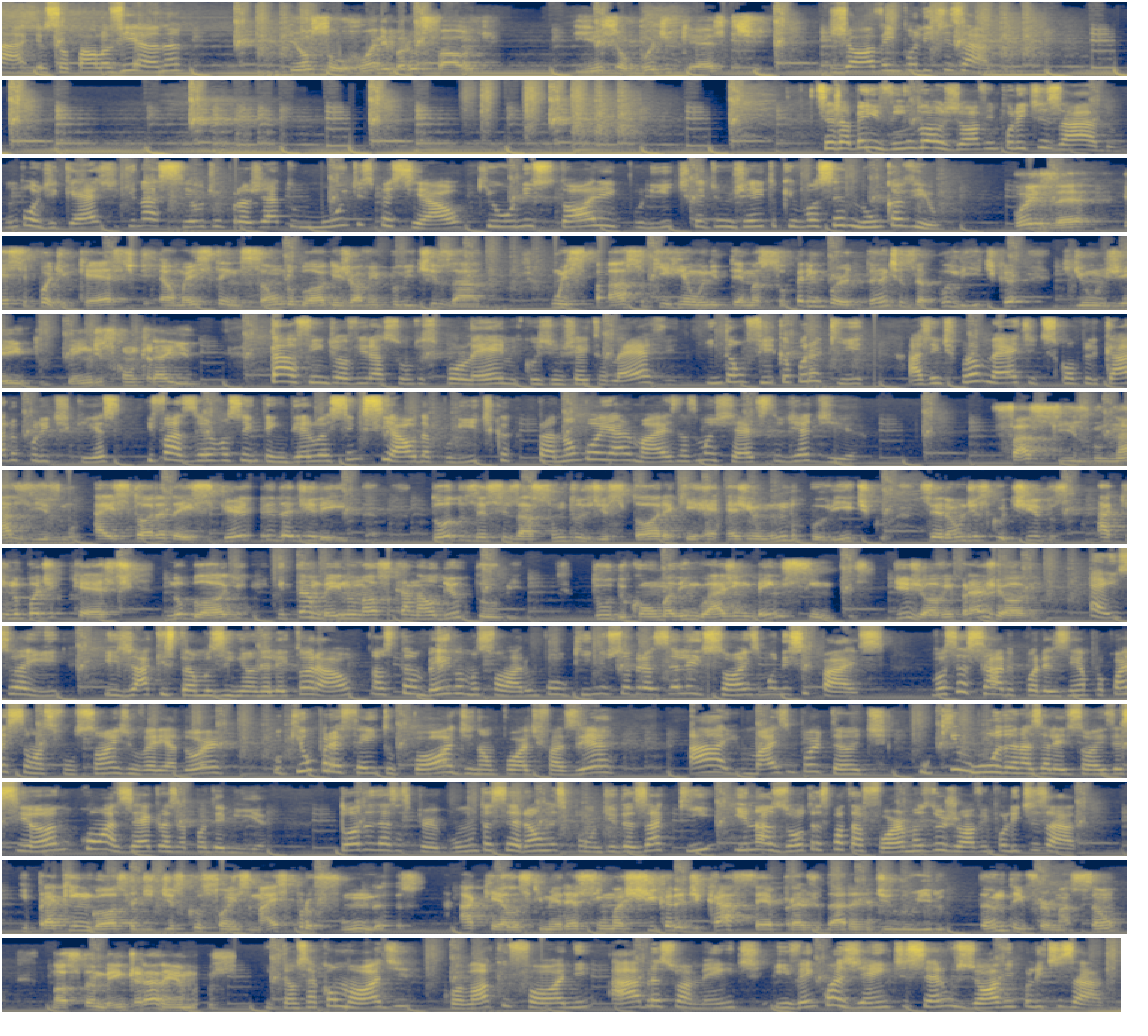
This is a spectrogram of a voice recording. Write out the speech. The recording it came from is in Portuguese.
Olá, eu sou Paula Viana. Eu sou Rony Barufaldi. E esse é o podcast Jovem Politizado. Seja bem-vindo ao Jovem Politizado, um podcast que nasceu de um projeto muito especial que une história e política de um jeito que você nunca viu. Pois é, esse podcast é uma extensão do blog Jovem Politizado, um espaço que reúne temas super importantes da política de um jeito bem descontraído. Tá afim de ouvir assuntos polêmicos de um jeito leve? Então fica por aqui. A gente promete descomplicar o politiquês e fazer você entender o essencial da política para não boiar mais nas manchetes do dia a dia. Fascismo, nazismo, a história da esquerda e da direita. Todos esses assuntos de história que regem o mundo político serão discutidos aqui no podcast, no blog e também no nosso canal do YouTube. Tudo com uma linguagem bem simples, de jovem para jovem. É isso aí. E já que estamos em ano eleitoral, nós também vamos falar um pouquinho sobre as eleições municipais. Você sabe, por exemplo, quais são as funções de um vereador? O que um prefeito pode e não pode fazer? Ah, e o mais importante, o que muda nas eleições desse ano com as regras da pandemia? Todas essas perguntas serão respondidas aqui e nas outras plataformas do Jovem Politizado. E para quem gosta de discussões mais profundas, aquelas que merecem uma xícara de café para ajudar a diluir tanta informação, nós também traremos. Então se acomode, coloque o fone, abra sua mente e vem com a gente ser um jovem politizado.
